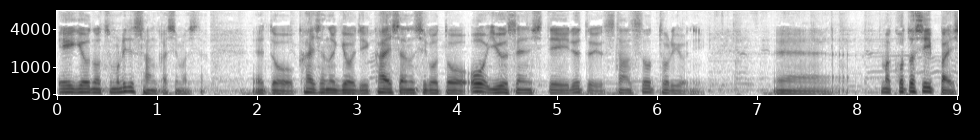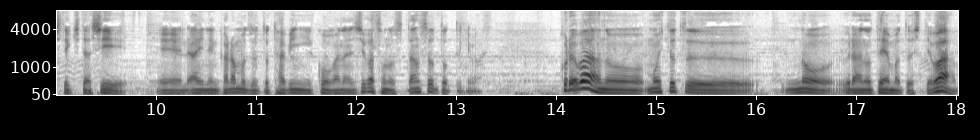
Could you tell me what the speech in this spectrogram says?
営業のつもりで参加しました。えっと、会社の行事、会社の仕事を優先しているというスタンスを取るように、えーまあ、今年いっぱいしてきたし、えー来年からもずっと旅に行こうがないしがそのスタンスを取ってきます。これは、あの、もう一つの裏のテーマとしては、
